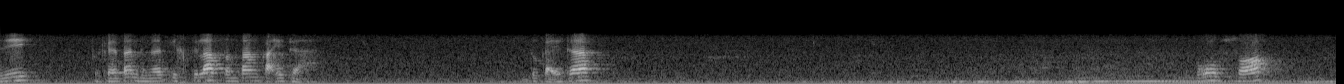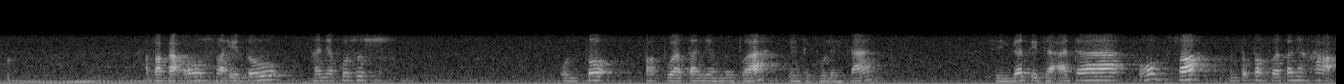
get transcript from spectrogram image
Ini berkaitan dengan ikhtilaf tentang kaidah. Itu kaidah. Rukhsah apakah rukhsah itu hanya khusus untuk perbuatan yang mubah yang dibolehkan sehingga tidak ada rukhsah untuk perbuatan yang haram?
